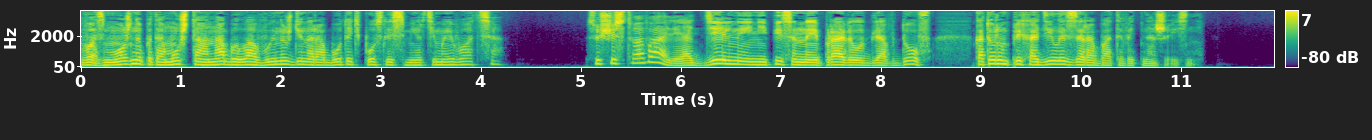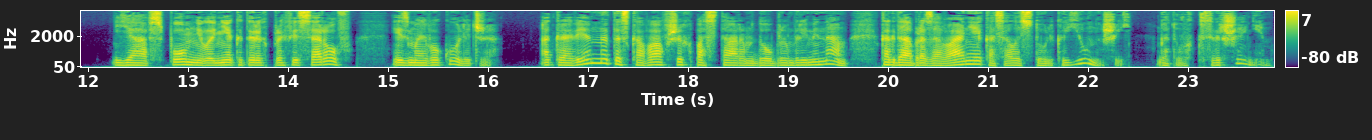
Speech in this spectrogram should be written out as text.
Возможно, потому что она была вынуждена работать после смерти моего отца. Существовали отдельные неписанные правила для вдов, которым приходилось зарабатывать на жизнь. Я вспомнила некоторых профессоров из моего колледжа, откровенно тосковавших по старым добрым временам, когда образование касалось только юношей, готовых к свершениям,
